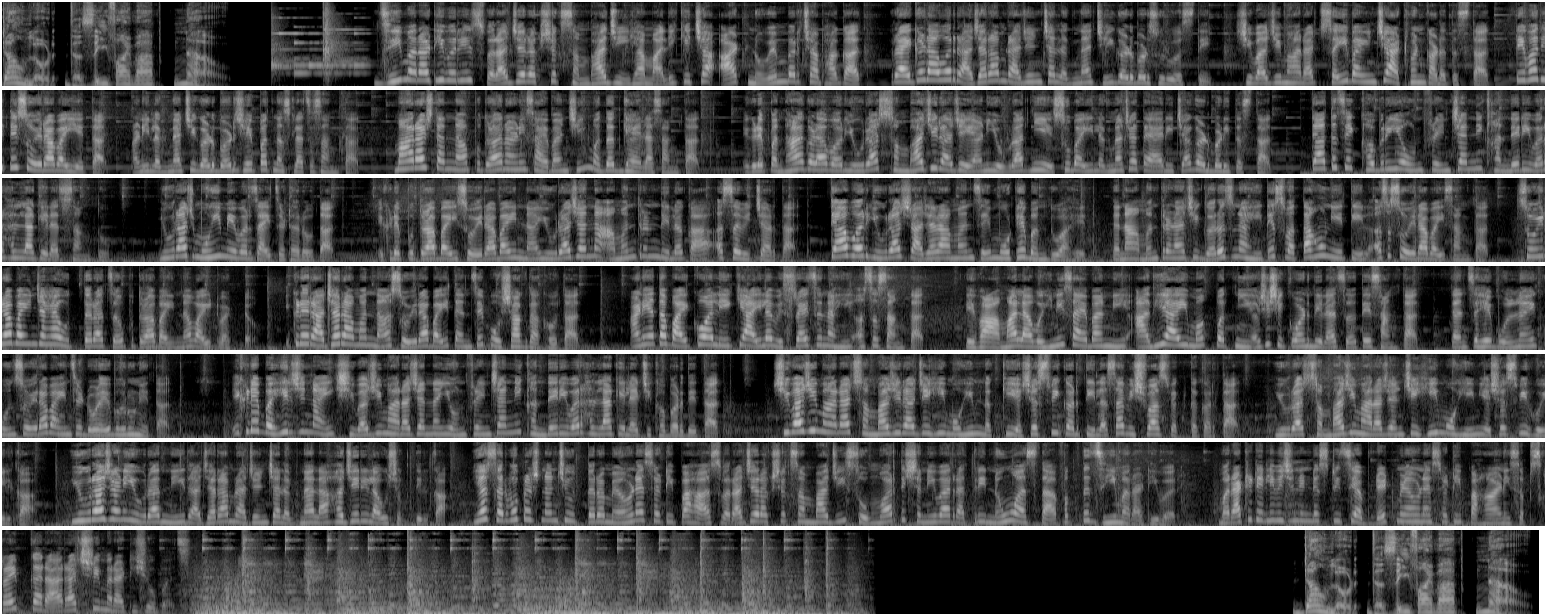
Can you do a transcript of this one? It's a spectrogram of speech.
Download the Zee five app नाव झी मराठीवरील स्वराज्य रक्षक संभाजी ह्या मालिकेच्या आठ नोव्हेंबरच्या भागात रायगडावर राजाराम राजेंच्या लग्नाची गडबड सुरू असते. शिवाजी महाराज सईबाईंची आठवण काढत असतात. तेव्हा तिथे सोयराबाई येतात आणि लग्नाची गडबड झेपत नसल्याचं सांगतात. महाराज त्यांना पुतळा राणी साहेबांची मदत घ्यायला सांगतात. इकडे पन्हाळगडावर युवराज संभाजीराजे आणि युवराज्ञी येसुबाई लग्नाच्या तयारीच्या गडबडीत असतात. त्यातच एक खबरी येऊन फ्रेंचांनी खांदेरीवर हल्ला केल्याचं सांगतो. युवराज मोहिमेवर जायचं ठरवतात. इकडे पुतळाबाई सोयराबाईंना युवराजांना आमंत्रण दिलं का असं विचारतात. त्यावर युवराज राजारामांचे मोठे बंधू आहेत. त्यांना आमंत्रणाची गरज नाही ते स्वतःहून येतील असं सोयराबाई सांगतात. सोयराबाईंच्या ह्या उत्तराचं पुतळाबाईंना वाईट वाटतं. इकडे राजारामांना सोयराबाई त्यांचे पोशाख दाखवतात. आणि आता बायको आली की आईला विसरायचं नाही असं सांगतात. तेव्हा आम्हाला वहिनी साहेबांनी आधी आई मग पत्नी अशी शिकवण दिल्याचं ते सांगतात. त्यांचं हे बोलणं ऐकून सोयराबाईंचे डोळे भरून येतात. इकडे बहिर्जी नाईक शिवाजी महाराजांना येऊन फ्रेंचांनी खंदेरीवर हल्ला केल्याची खबर देतात. शिवाजी महाराज संभाजीराजे ही मोहीम नक्की यशस्वी करतील असा विश्वास व्यक्त करतात. युवराज संभाजी महाराजांची ही मोहीम यशस्वी होईल का? युवराज आणि युवराजनी राजाराम राजेंच्या लग्नाला हजेरी लावू शकतील का? या सर्व प्रश्नांची उत्तरं मिळवण्यासाठी पहा स्वराज्य रक्षक संभाजी सोमवार ते शनिवार रात्री नऊ वाजता फक्त झी मराठीवर. मराठी टेलिव्हिजन इंडस्ट्रीचे अपडेट मिळवण्यासाठी पहा आणि सबस्क्राईब करा Rajshri Marathi शोबच Download the Z5 app now.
